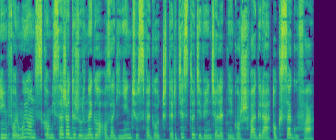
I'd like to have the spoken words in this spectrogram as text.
informując komisarza dyżurnego o zaginięciu swego 49-letniego szwagra Oksagufa,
